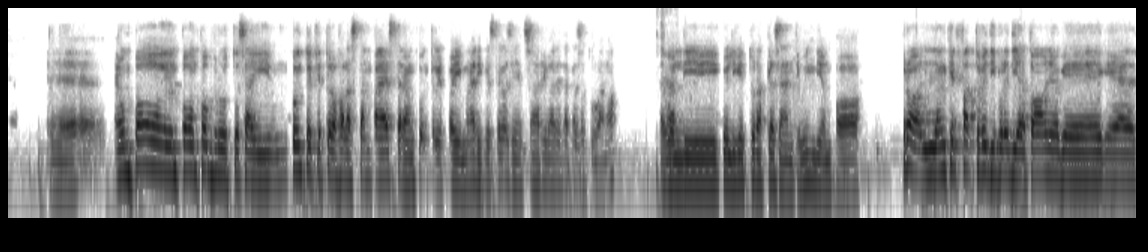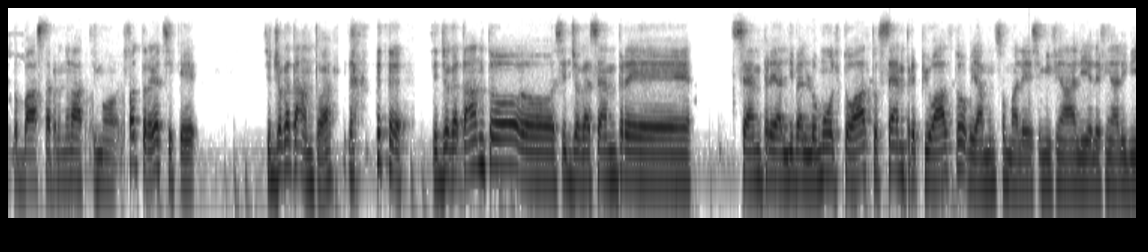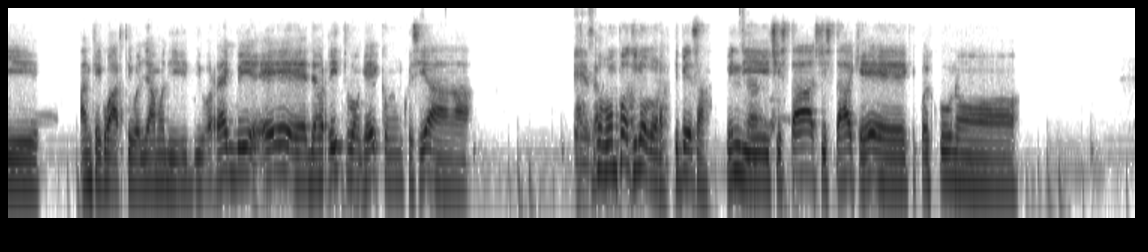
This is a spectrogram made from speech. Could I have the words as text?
eh, è un po', un, po', un po', brutto, sai, un conto è che te lo fa la stampa estera, un conto che poi magari queste cose iniziano ad arrivare da casa tua, no? Certo. Quelli, quelli, che tu rappresenti, quindi è un po'... Però anche il fatto, vedi pure di Antonio che, che ha detto basta, prendo un attimo. Il fatto ragazzi è che si gioca tanto, eh? si gioca tanto, si gioca sempre sempre a livello molto alto, sempre più alto. Vediamo insomma le semifinali e le finali di anche i quarti, vogliamo, di, di World Rugby ed è un ritmo che comunque sia pesa. dopo un po' ti logora, ti pesa. Quindi certo. ci sta, ci sta che, che qualcuno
